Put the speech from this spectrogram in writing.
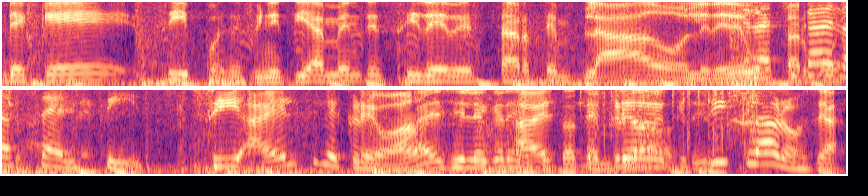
De que sí, pues definitivamente sí debe estar templado, le debe La gustar chica de mucho. los selfies. Sí, a él sí le creo, ¿ah? A él sí le creen A que él está sí le creo de templado, que sí. sí, claro. O sea,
